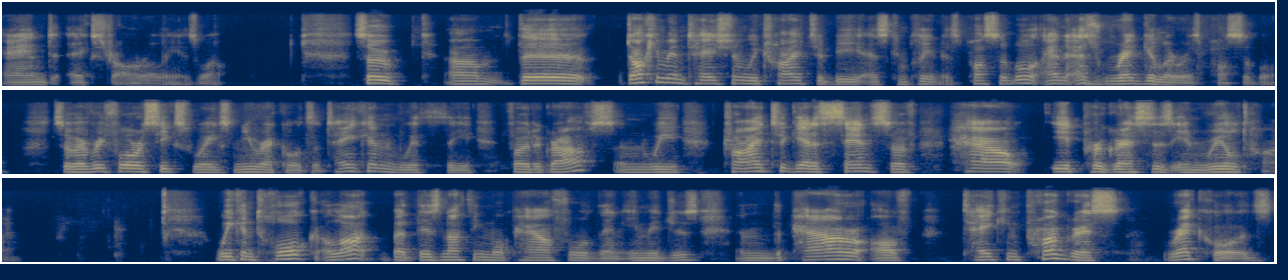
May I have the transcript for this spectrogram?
and extraorally as well. So um, the documentation, we try to be as complete as possible and as regular as possible. So every four or six weeks, new records are taken with the photographs, and we try to get a sense of how it progresses in real time. We can talk a lot, but there's nothing more powerful than images. And the power of taking progress records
